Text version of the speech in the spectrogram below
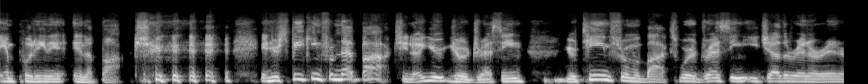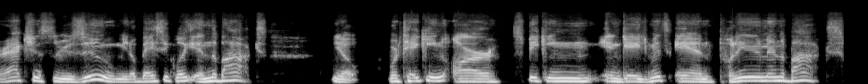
and putting it in a box. and you're speaking from that box. You know, you're you're addressing your teams from a box. We're addressing each other in our interactions through Zoom, you know, basically in the box. You know, we're taking our speaking engagements and putting them in the box.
